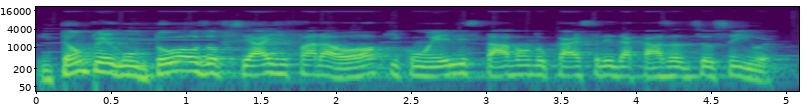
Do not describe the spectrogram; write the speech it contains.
Então perguntou aos oficiais de Faraó que com ele estavam no cárcere da casa do seu senhor:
